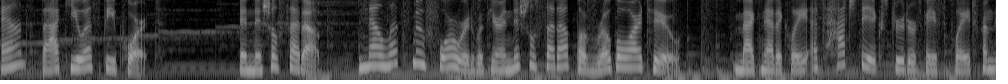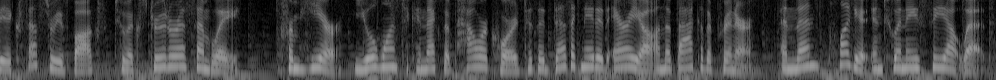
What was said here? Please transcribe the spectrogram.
and back USB port. Initial setup. Now let's move forward with your initial setup of RoboR2. Magnetically attach the extruder faceplate from the accessories box to extruder assembly. From here, you'll want to connect the power cord to the designated area on the back of the printer, and then plug it into an AC outlet.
